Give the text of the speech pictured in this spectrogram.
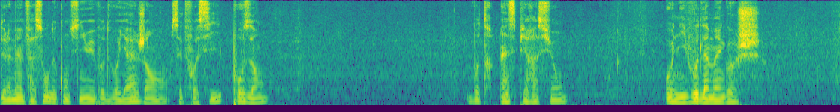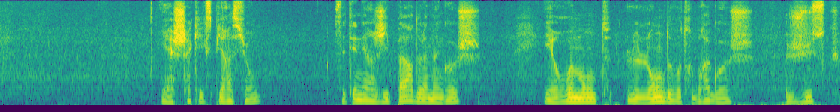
de la même façon de continuer votre voyage en cette fois-ci posant votre inspiration au niveau de la main gauche. Et à chaque expiration, cette énergie part de la main gauche et remonte le long de votre bras gauche jusqu'à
